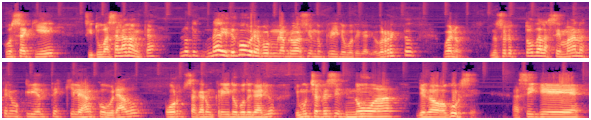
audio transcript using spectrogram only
cosa que si tú vas a la banca, nadie te cobra por una aprobación de un crédito hipotecario, ¿correcto? Bueno, nosotros todas las semanas tenemos clientes que les han cobrado por sacar un crédito hipotecario que muchas veces no ha llegado a curse. Así que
